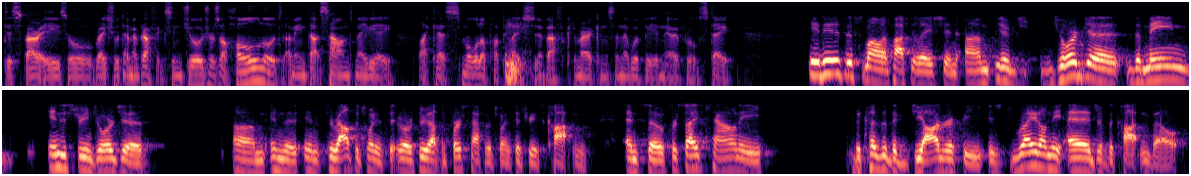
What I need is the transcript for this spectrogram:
disparities or racial demographics in Georgia as a whole? Or I mean, that sounds maybe a, like a smaller population of African Americans than there would be in the overall state. It is a smaller population. Um, you know, Georgia, the main industry in Georgia um, in the in, throughout the 20th or throughout the first half of the 20th century is cotton. And so Forsyth County, because of the geography, is right on the edge of the cotton belt.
